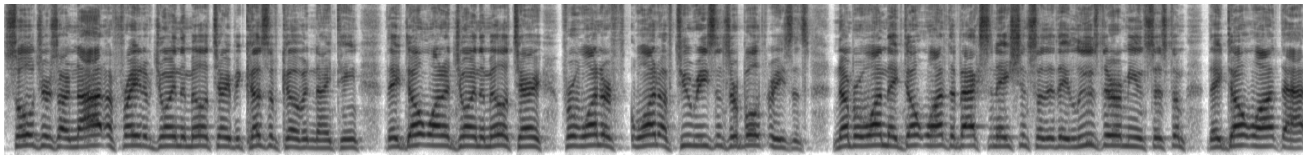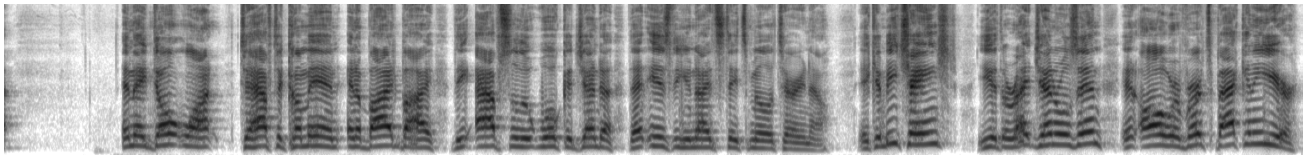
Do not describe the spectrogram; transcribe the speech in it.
Soldiers are not afraid of joining the military because of COVID 19. They don't want to join the military for one or one of two reasons or both reasons. Number one, they don't want the vaccination so that they lose their immune system. They don't want that. And they don't want to have to come in and abide by the absolute woke agenda that is the United States military now. It can be changed. You get the right generals in, it all reverts back in a year.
